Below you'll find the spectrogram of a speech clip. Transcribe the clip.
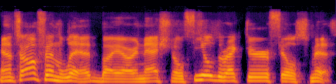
and it's often led by our national field director, Phil Smith.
